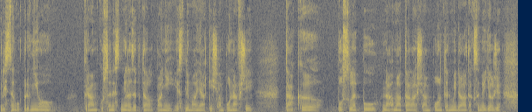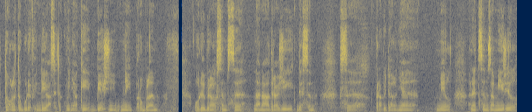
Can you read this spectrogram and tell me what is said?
když jsem u prvního krámku se nesměle zeptal paní, jestli má nějaký šampon na vši, tak eh, poslepu nahmatala šampon, ten mi dal, tak jsem věděl, že tohle to bude v Indii asi takový nějaký běžný problém. Odebral jsem se na nádraží, kde jsem se pravidelně mil. Hned jsem zamířil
